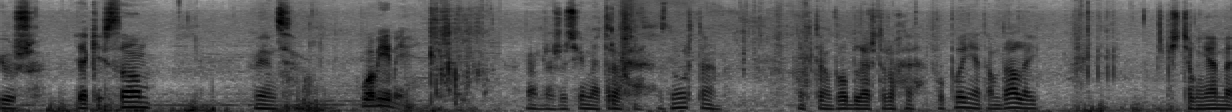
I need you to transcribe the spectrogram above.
już jakieś są, więc łowimy. Dobra, rzucimy trochę z nurtem. Niech ten wobler trochę popłynie tam dalej. Ściągniemy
